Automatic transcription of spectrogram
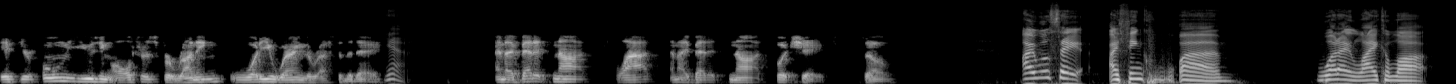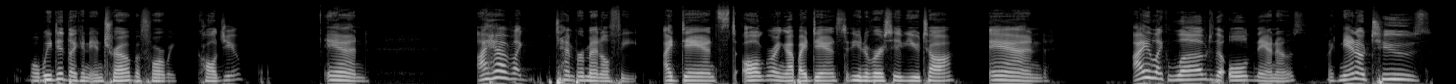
if you're only using Altras for running, what are you wearing the rest of the day? Yeah. And I bet it's not flat, and I bet it's not foot shaped. So I will say, I think uh, what I like a lot. Well, we did like an intro before we called you, and I have like temperamental feet. I danced all growing up. I danced at the University of Utah, and I like loved the old nanos. Like Nano twos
